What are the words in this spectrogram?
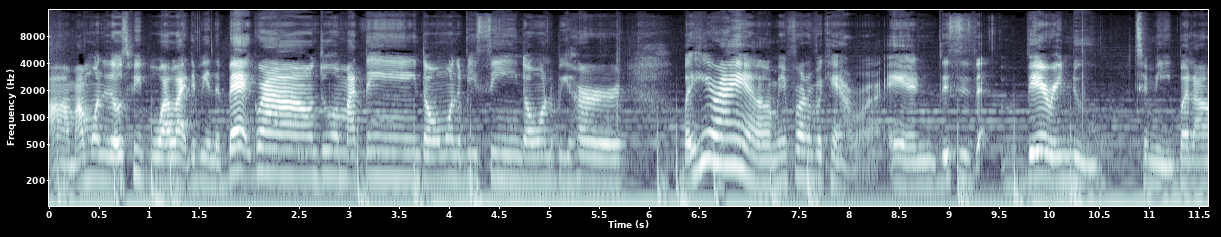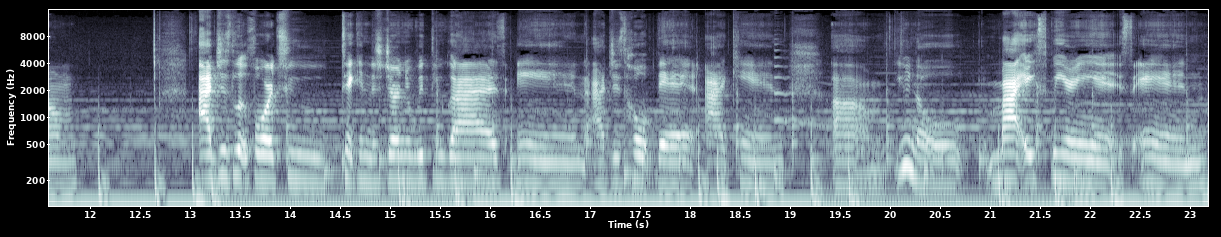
Um, I'm one of those people I like to be in the background doing my thing, don't want to be seen, don't want to be heard. But here I am in front of a camera, and this is very new to me. But um, I just look forward to taking this journey with you guys, and I just hope that I can, um, you know, my experience and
